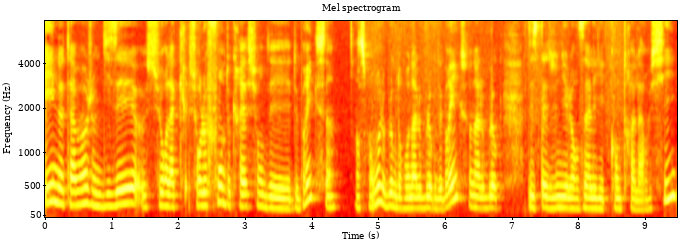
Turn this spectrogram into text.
Et notamment, je me disais, euh, sur, le fond de création des, de BRICS, en ce moment, le bloc, donc on a le bloc des BRICS, on a le bloc des États-Unis et leurs alliés contre la Russie,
